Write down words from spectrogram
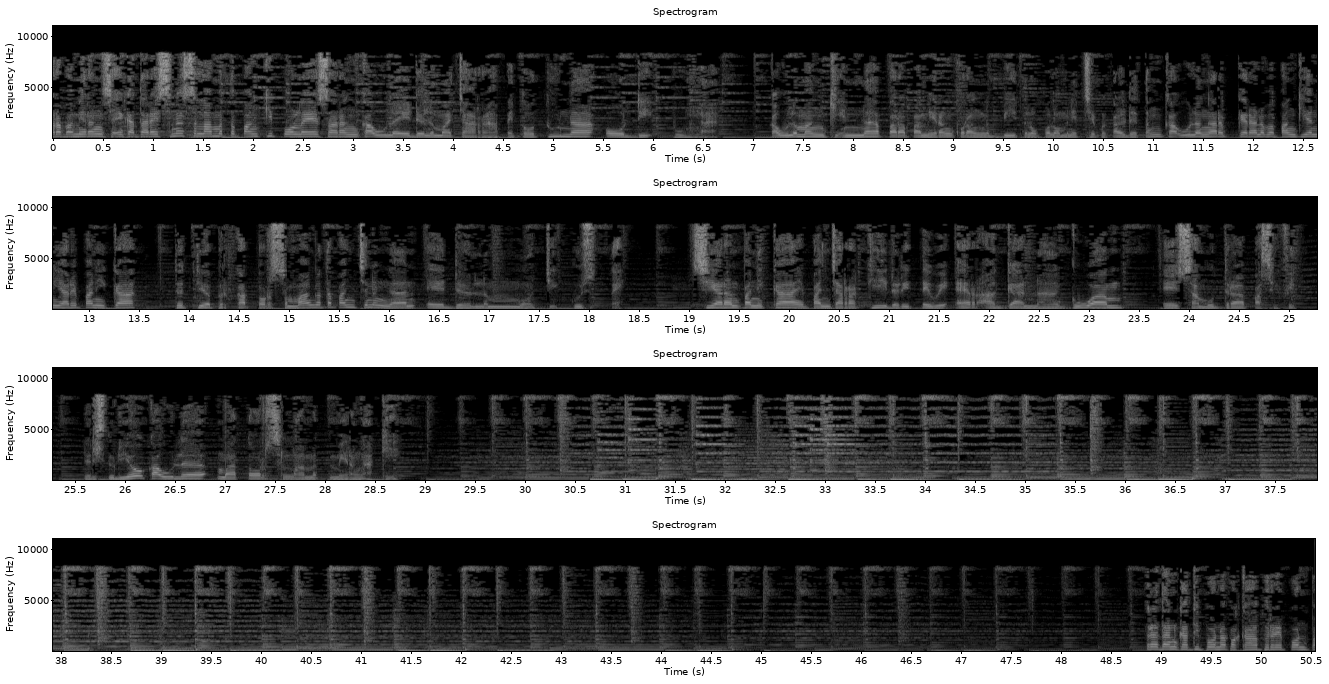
Para pamirang seekataresna selamat tepangki pole sarang kaula dalam acara petotuna odi bunga. Kaula mangkienna para pamirang kurang lebih telopolo menit sepekal datang kaula ngarep kerana pangkian yare panika tetia berkator semangat pancenengan e dalam moci guste. Siaran panika e pancaraki dari TWR Agana Guam e Samudra Pasifik. Dari studio kaula mator selamat merengaki. Tretan katipon apa kabar pon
